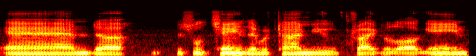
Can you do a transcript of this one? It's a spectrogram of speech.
and uh, this will change every time you try to log in.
